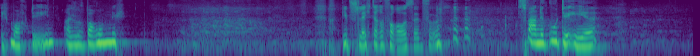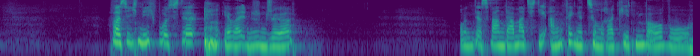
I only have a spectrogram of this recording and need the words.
Ich mochte ihn, also warum nicht? Gibt schlechtere Voraussetzungen. Es war eine gute Ehe. Was ich nicht wusste, er war Ingenieur. Und das waren damals die Anfänge zum Raketenbau, wo,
